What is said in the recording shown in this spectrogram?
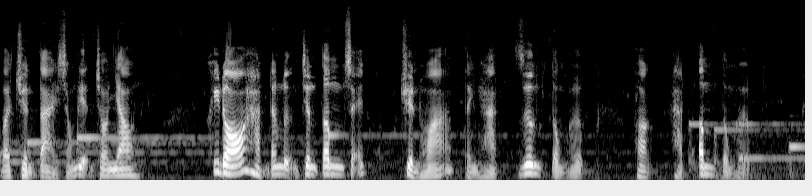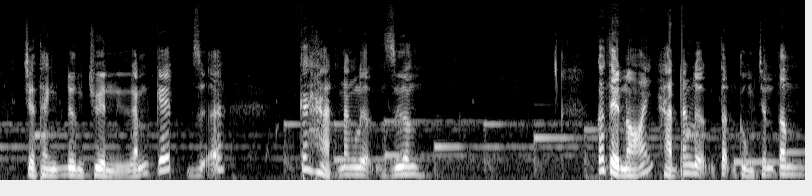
và truyền tải sóng điện cho nhau. Khi đó hạt năng lượng chân tâm sẽ chuyển hóa thành hạt dương tổng hợp hoặc hạt âm tổng hợp, trở thành đường truyền gắn kết giữa các hạt năng lượng dương. Có thể nói hạt năng lượng tận cùng chân tâm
